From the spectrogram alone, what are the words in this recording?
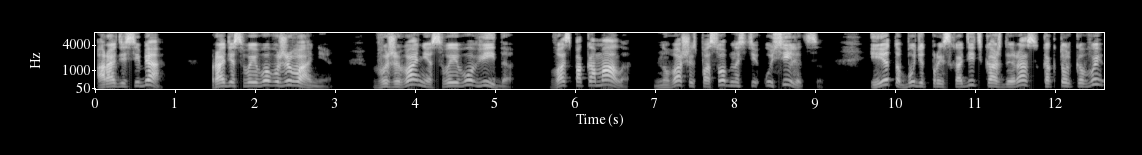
а ради себя, ради своего выживания, выживания своего вида. Вас пока мало, но ваши способности усилятся. И это будет происходить каждый раз, как только вы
